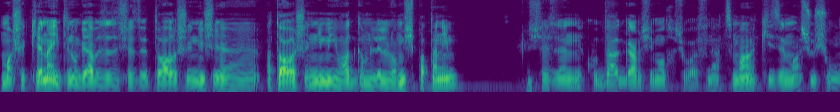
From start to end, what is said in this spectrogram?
מה שכן הייתי נוגע בזה זה שזה תואר שני, ש... התואר השני מיועד גם ללא משפטנים, שזה נקודה גם שהיא מאוד חשובה בפני עצמה, כי זה משהו שהוא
